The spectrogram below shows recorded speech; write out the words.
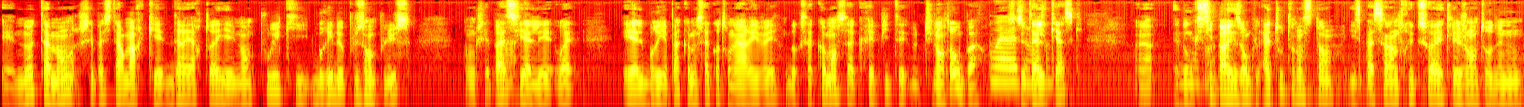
Et notamment, je sais pas si tu as remarqué, derrière toi, il y a une ampoule qui brille de plus en plus. Donc je sais pas ah. si elle est, ouais. Et elle brillait pas comme ça quand on est arrivé. Donc ça commence à crépiter. Tu l'entends ou pas? Ouais. Parce que t'as le casque. Et donc, si par exemple, à tout instant, il se passait un truc, soit avec les gens autour de nous,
